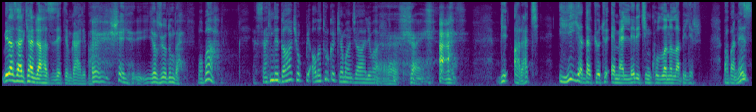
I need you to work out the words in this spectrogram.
Biraz erken rahatsız ettim galiba. Ee, şey yazıyordum da. Baba ya sende daha çok bir Alaturka kemancı hali var. Ee, şey, Bir araç iyi ya da kötü emeller için kullanılabilir. Babanız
